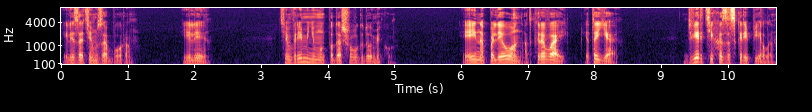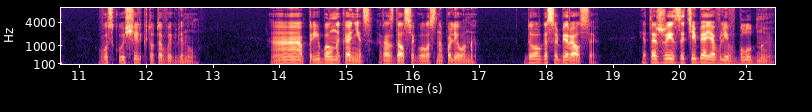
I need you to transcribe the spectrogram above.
Или за тем забором. Или... Тем временем он подошел к домику. «Эй, Наполеон, открывай! Это я!» Дверь тихо заскрипела. В узкую щель кто-то выглянул. «А, прибыл, наконец», — раздался голос Наполеона. «Долго собирался. Это же из-за тебя я влив блудную».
